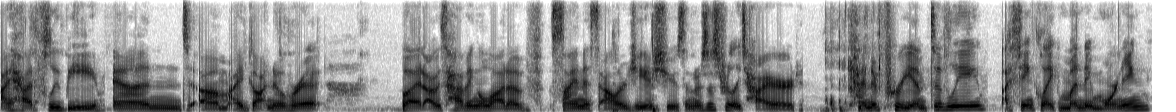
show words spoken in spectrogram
I had flu B, and um, I'd gotten over it but I was having a lot of sinus allergy issues and I was just really tired. Kind of preemptively, I think like Monday morning,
